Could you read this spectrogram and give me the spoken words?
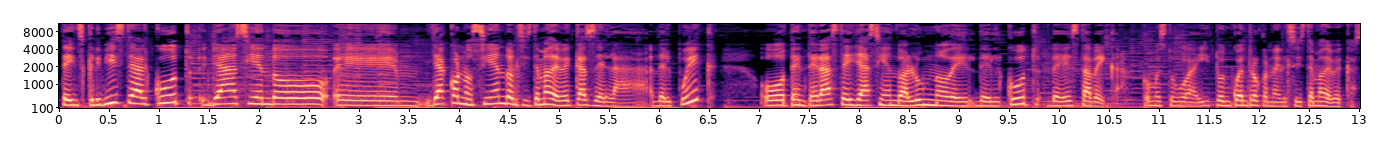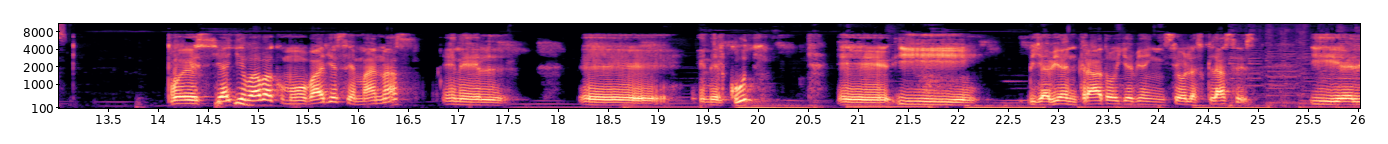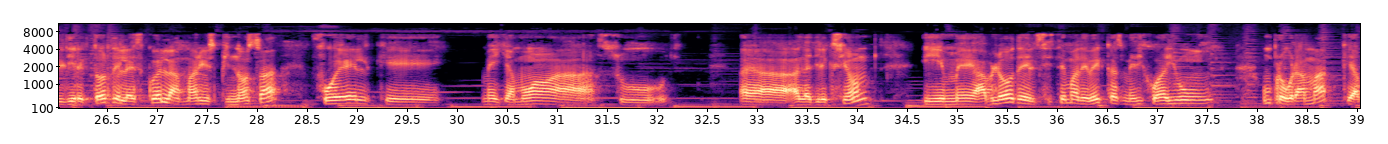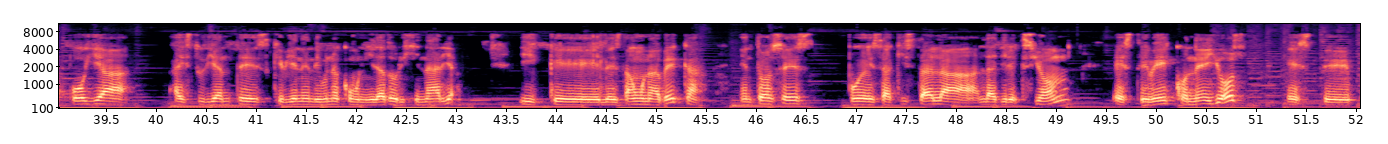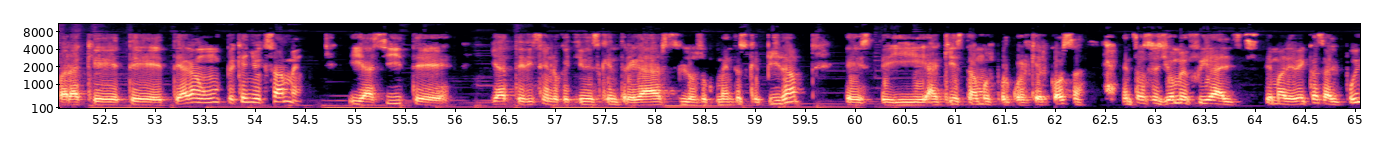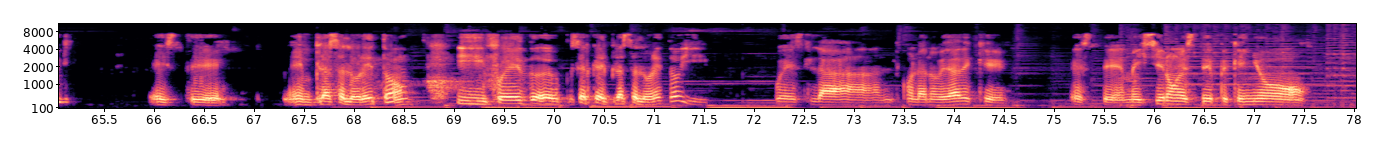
te inscribiste al CUT ya siendo, eh, ya conociendo el sistema de becas de la, del PUIC? ¿O te enteraste ya siendo alumno del CUT de esta beca? ¿Cómo estuvo ahí tu encuentro con el sistema de becas? Pues ya llevaba como varias semanas en el, eh, en el CUT eh, y ya había entrado, ya había iniciado las clases y el director de la escuela, Mario Espinosa, fue el que me llamó a su a la dirección y me habló del sistema de becas, me dijo hay un, un programa que apoya a estudiantes que vienen de una comunidad originaria y que les dan una beca. Entonces, pues aquí está la, la dirección, este, ve con ellos, este, para que te, te hagan un pequeño examen y así te, ya te dicen lo que tienes que entregar, los documentos que pida, este, y aquí estamos por cualquier cosa. Entonces yo me fui al sistema de becas, al PUIC, este, en Plaza Loreto, y fue cerca de Plaza Loreto, y pues la, con la novedad de que este, me hicieron este pequeño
